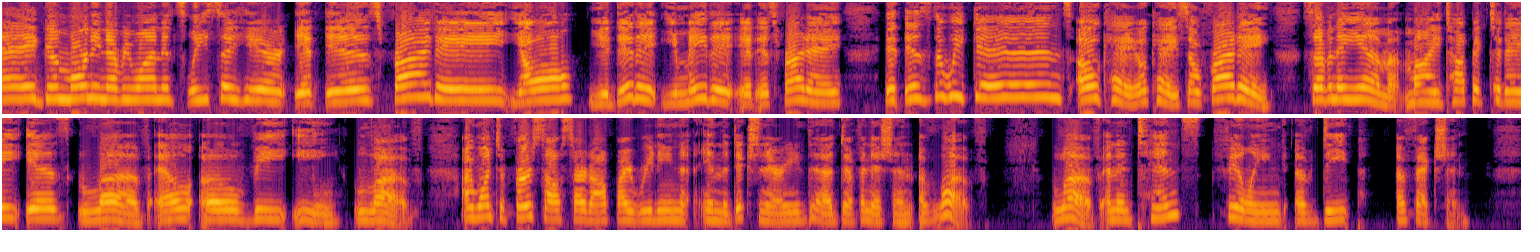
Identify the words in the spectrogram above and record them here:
Hey, good morning, everyone. It's Lisa here. It is Friday, y'all. You did it. You made it. It is Friday. It is the weekend. Okay, okay. So Friday, 7 a.m. My topic today is love. L-O-V-E. Love. I want to first off start off by reading in the dictionary the definition of love. Love, an intense feeling of deep affection,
